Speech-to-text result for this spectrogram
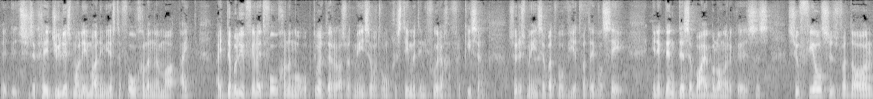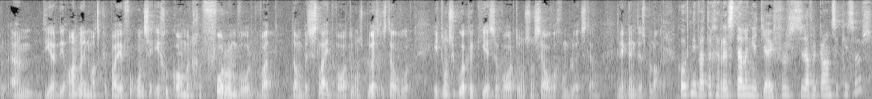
soos ek sê Julius Malema die meeste volgelinge maar hy hy dubbel hoeveelheid volgelinge op Twitter as wat mense wat hom gestem het in die vorige verkiesing. So dis mense wat wil weet wat hy wil sê. En ek dink dis 'n baie belangrike is is soveel soos wat daar ehm um, deur die aanlyn maatskappye vir ons 'n egokamer gevorm word wat dan besluit waartoe ons blootgestel word, het ons ook 'n keuse waartoe ons onsself wil gaan blootstel. En ek dink dis belangrik. Kortnie, watter gerusstelling het jy vir Suid-Afrikaanse kiesers?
